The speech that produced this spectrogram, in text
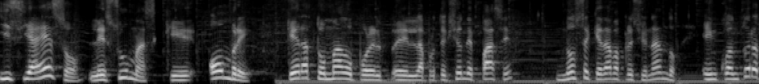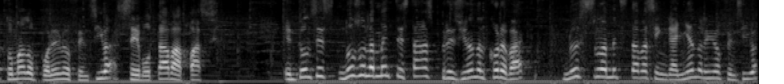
Y si a eso le sumas que hombre que era tomado por la protección de pase, no se quedaba presionando. En cuanto era tomado por la ofensiva, se botaba a pase. Entonces, no solamente estabas presionando al coreback, no solamente estabas engañando a la línea ofensiva,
